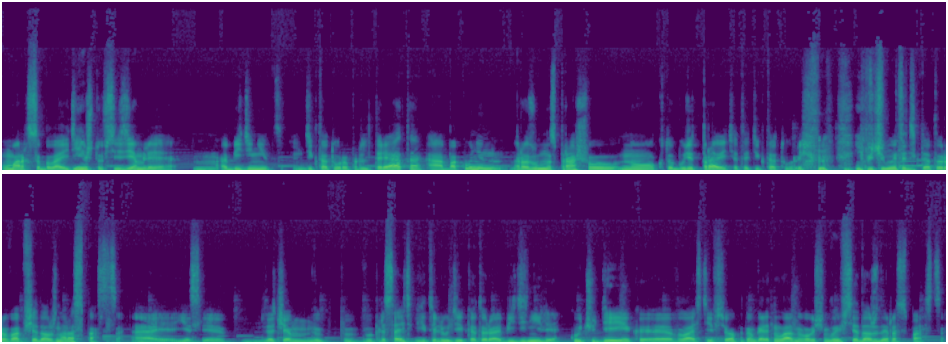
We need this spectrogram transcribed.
У Маркса была идея, что все земли объединит диктатура пролетариата, а Бакунин разумно спрашивал, но кто будет править этой диктатурой? И почему эта диктатура вообще должна распасться? А если зачем? Вы представляете, какие-то люди, которые объединили кучу денег, э, власти и все, а потом говорят, ну ладно, в общем, вы все должны распасться.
